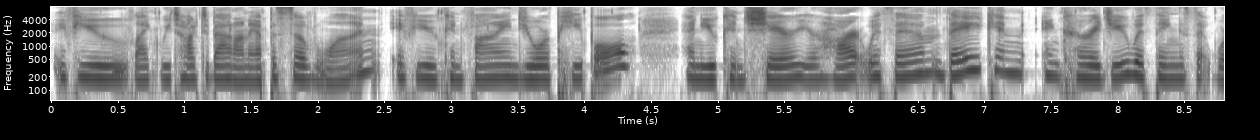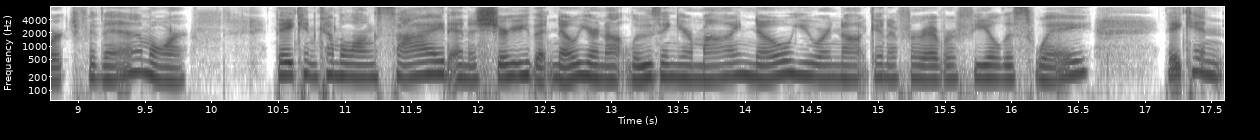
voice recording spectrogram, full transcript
If you, like we talked about on episode one, if you can find your people and you can share your heart with them, they can encourage you with things that worked for them or they can come alongside and assure you that no, you're not losing your mind. No, you are not going to forever feel this way. They can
